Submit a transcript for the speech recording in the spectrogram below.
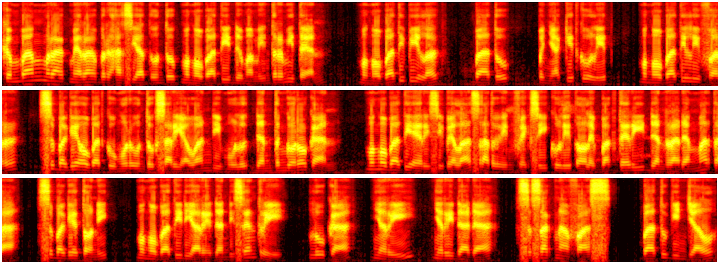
Kembang merak merah berkhasiat untuk mengobati demam intermiten, mengobati pilek, batuk, penyakit kulit, mengobati liver, sebagai obat kumur untuk sariawan di mulut dan tenggorokan, mengobati erisipela's atau infeksi kulit oleh bakteri dan radang mata, sebagai tonik, mengobati diare dan disentri, luka, nyeri, nyeri dada, sesak nafas, batu ginjal,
